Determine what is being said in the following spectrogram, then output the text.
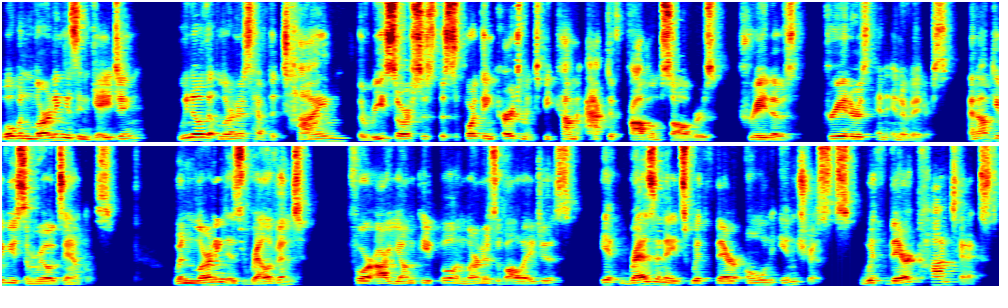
Well, when learning is engaging, we know that learners have the time, the resources, the support, the encouragement to become active problem solvers, creatives, creators, and innovators. And I'll give you some real examples. When learning is relevant for our young people and learners of all ages, it resonates with their own interests, with their context,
